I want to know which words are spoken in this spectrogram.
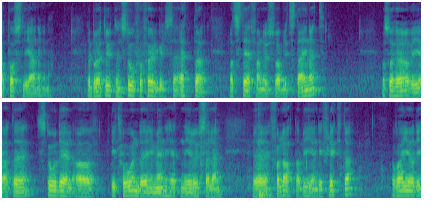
apostelgjerningene. Det brøt ut en stor forfølgelse etter at Stefanus var blitt steinet. Og så hører vi at en stor del av de troende i menigheten i Jerusalem forlater byen. De flykter. Og hva gjør de?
